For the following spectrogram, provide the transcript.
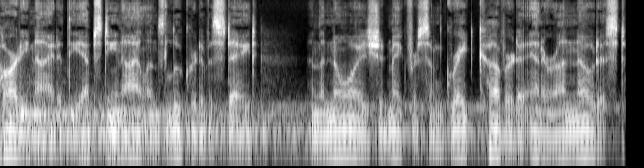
party night at the Epstein Island's lucrative estate, and the noise should make for some great cover to enter unnoticed.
